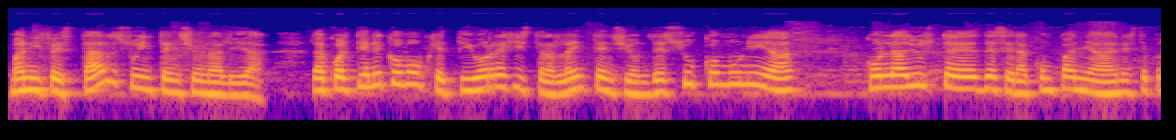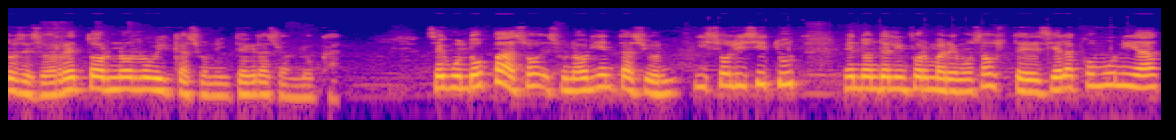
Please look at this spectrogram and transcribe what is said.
manifestar su intencionalidad, la cual tiene como objetivo registrar la intención de su comunidad con la de ustedes de ser acompañada en este proceso de retorno, reubicación e integración local. Segundo paso es una orientación y solicitud en donde le informaremos a ustedes y a la comunidad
